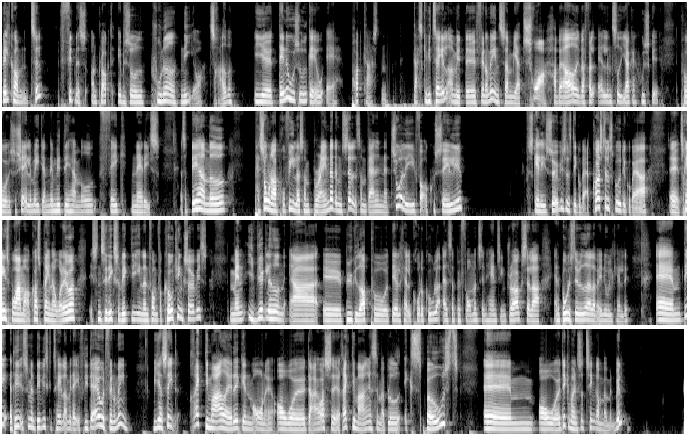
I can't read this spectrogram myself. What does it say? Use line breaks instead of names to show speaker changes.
Velkommen til Fitness Unplugged episode 139. I øh, denne uges udgave af podcasten, der skal vi tale om et øh, fænomen, som jeg tror har været, i hvert fald al den tid, jeg kan huske, på øh, sociale medier, nemlig det her med fake natties. Altså det her med personer og profiler, som brander dem selv som værende naturlige for at kunne sælge forskellige services. Det kunne være kosttilskud, det kunne være øh, øh, træningsprogrammer og kostplaner og whatever. Det er sådan set ikke så vigtigt i en eller anden form for coaching service. Men i virkeligheden er øh, bygget op på det, jeg vil kalde krudt og kugler, altså performance enhancing drugs, eller anabole steroider, eller hvad I nu vil kalde det. Um, det er det, simpelthen det, vi skal tale om i dag, fordi det er jo et fænomen. Vi har set rigtig meget af det gennem årene, og øh, der er også øh, rigtig mange, som er blevet exposed, øhm, og øh, det kan man så tænke om, hvad man vil.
